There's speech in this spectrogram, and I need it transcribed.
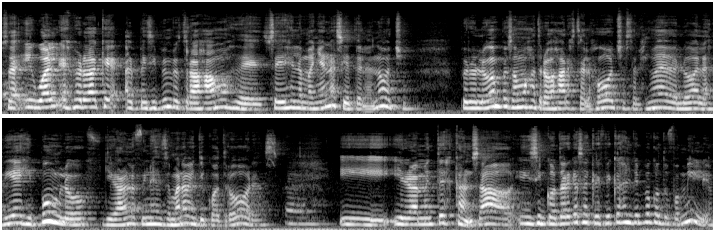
O sea, igual es verdad que al principio trabajábamos de 6 de la mañana a 7 de la noche, pero luego empezamos a trabajar hasta las 8, hasta las 9, luego a las 10 y pum, luego llegaron los fines de semana 24 horas. Y, y realmente es cansado, y sin contar que sacrificas el tiempo con tu familia.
